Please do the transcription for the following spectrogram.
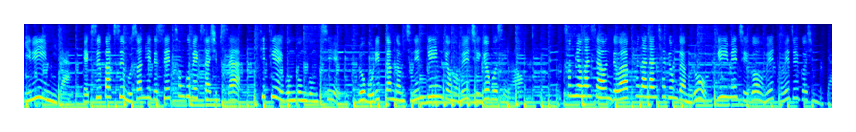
1위입니다. 엑스박스 무선 헤드셋 1944 TTL0007로 몰입감 넘치는 게임 경험을 즐겨보세요. 선명한 사운드와 편안한 착용감으로 게임의 즐거움을 더해줄 것입니다.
